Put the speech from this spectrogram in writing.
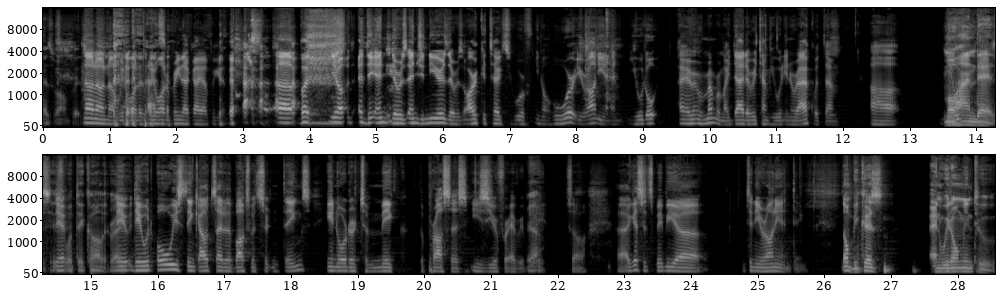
guys want. But No, no, no. We don't want to. we don't want to bring that guy up again. Uh, but you know, at the end, there was engineers, there was architects who were, you know, who were Iranian, and you would. o- I remember my dad every time he would interact with them, uh, Mohandes is They're- what they call it, right? they they would always think outside of the box with certain things in order to make the process easier for everybody. So uh, I guess it's maybe a it's an Iranian thing. No, because, and we don't mean to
